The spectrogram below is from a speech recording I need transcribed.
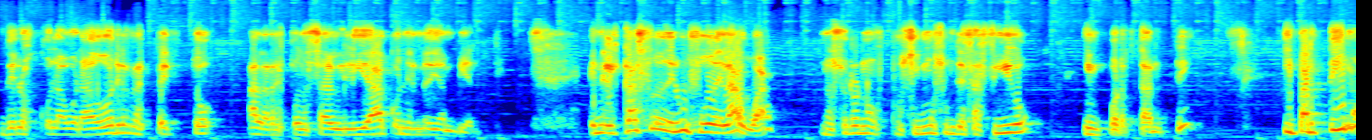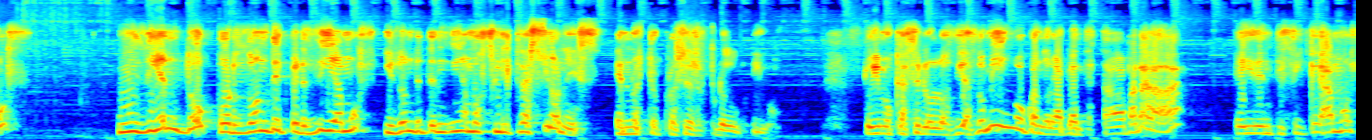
de los colaboradores respecto a la responsabilidad con el medio ambiente. En el caso del uso del agua, nosotros nos pusimos un desafío importante y partimos midiendo por dónde perdíamos y dónde teníamos filtraciones en nuestros procesos productivos. Tuvimos que hacerlo los días domingos cuando la planta estaba parada e identificamos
